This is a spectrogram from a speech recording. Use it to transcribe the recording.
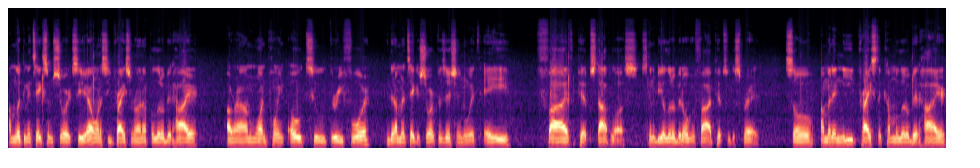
I'm looking to take some shorts here. I want to see price run up a little bit higher, around 1.0234 and then I'm going to take a short position with a 5 pip stop loss. It's going to be a little bit over 5 pips with the spread. So I'm going to need price to come a little bit higher.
